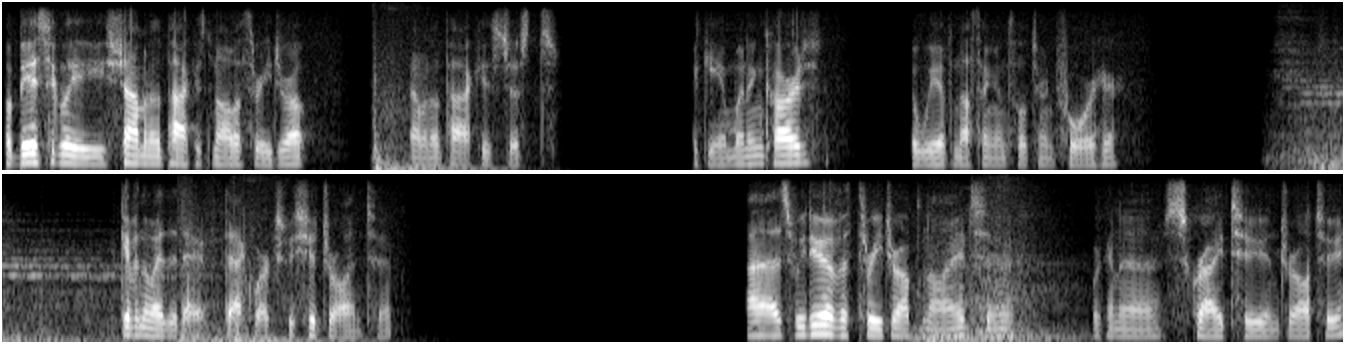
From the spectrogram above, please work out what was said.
but basically, Shaman of the Pack is not a three drop. Shaman of the Pack is just a game-winning card, so we have nothing until turn four here. Given the way the de deck works, we should draw into it. As we do have a 3 drop now, so we're going to scry 2 and draw 2.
